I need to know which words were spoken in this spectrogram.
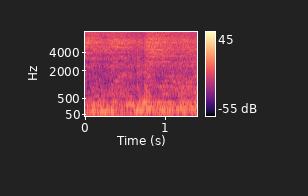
It's my heart.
